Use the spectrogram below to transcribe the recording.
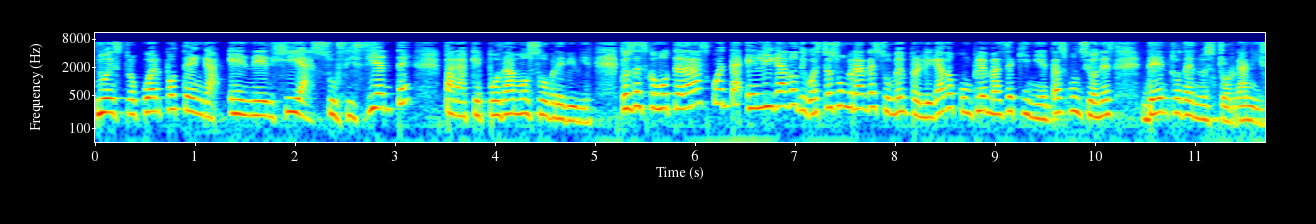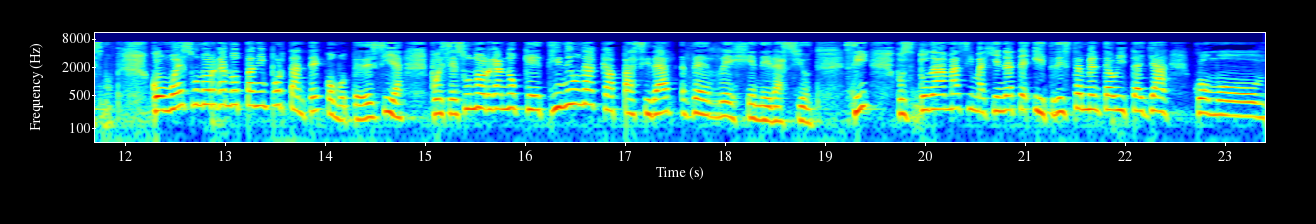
nuestro cuerpo tenga energía suficiente para que podamos sobrevivir. Entonces, como te darás cuenta, el hígado, digo, esto es un gran resumen, pero el hígado cumple más de 500 funciones dentro de nuestro organismo. Como es un órgano tan importante, como te decía, pues es un órgano que tiene una capacidad de regeneración, ¿sí? Pues tú nada más imagínate, y tristemente ahorita ya, como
